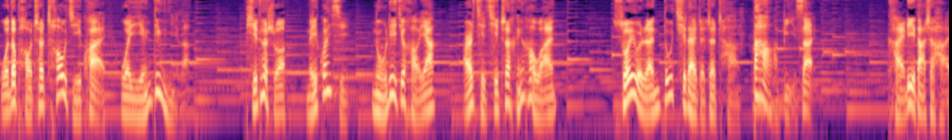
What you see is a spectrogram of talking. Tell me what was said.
我的跑车超级快，我赢定你了。”皮特说：“没关系。”努力就好呀，而且骑车很好玩，所有人都期待着这场大比赛。凯莉大声喊：“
